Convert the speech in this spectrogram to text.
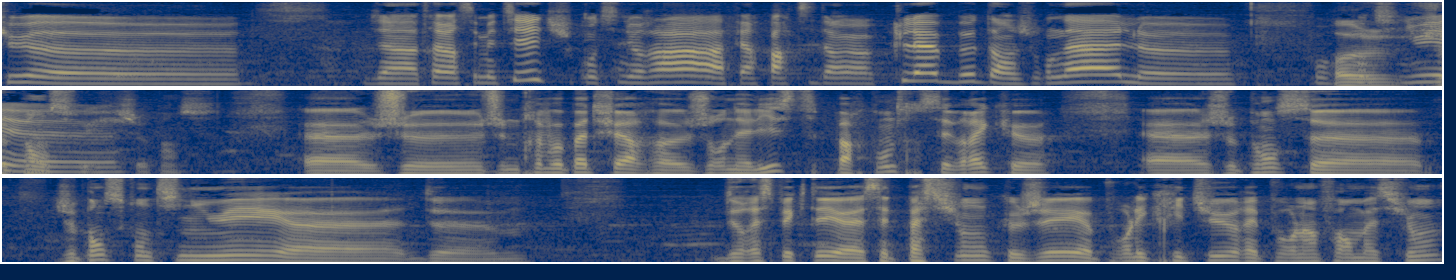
que, euh, bien à travers ces métiers, tu continueras à faire partie d'un club, d'un journal euh, pour continuer je pense, oui, je pense. Euh, je, je ne prévois pas de faire euh, journaliste. Par contre, c'est vrai que euh, je pense, euh, je pense continuer euh, de de respecter cette passion que j'ai pour l'écriture et pour l'information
